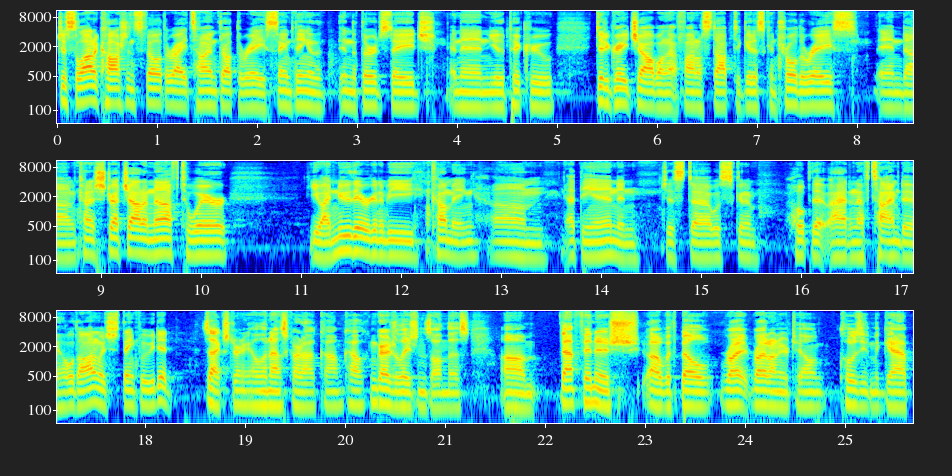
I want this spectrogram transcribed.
just a lot of cautions fell at the right time throughout the race. Same thing in the, in the third stage, and then you know, the pit crew did a great job on that final stop to get us control the race and um, kind of stretch out enough to where you know, I knew they were going to be coming um, at the end, and just uh, was going to hope that I had enough time to hold on, which thankfully we did. Zach Sturniolo, NASCAR.com. Kyle, congratulations on this. Um, that finish uh, with Bell right right on your tail and closing the gap.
